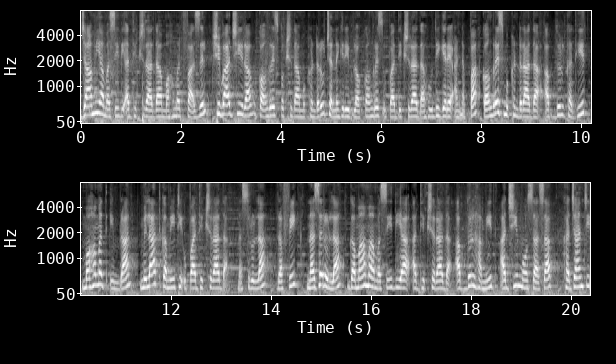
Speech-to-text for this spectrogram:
ಜಾಮಿಯಾ ಮಸೀದಿ ಅಧ್ಯಕ್ಷರಾದ ಮೊಹಮ್ಮದ್ ಫಾಜಿಲ್, ಶಿವಾಜಿ ರಾವ್ ಕಾಂಗ್ರೆಸ್ ಪಕ್ಷದ ಮುಖಂಡರು ಚನ್ನಗಿರಿ ಬ್ಲಾಕ್ ಕಾಂಗ್ರೆಸ್ ಉಪಾಧ್ಯಕ್ಷರಾದ ಹೂದಿಗೆರೆ ಅಣ್ಣಪ್ಪ, ಕಾಂಗ್ರೆಸ್ ಮುಖಂಡರಾದ ಅಬ್ದುಲ್ ಖದೀರ್, ಮೊಹಮ್ಮದ್ ಇಮ್ರಾನ್, ಮಿಲಾದ್ ಕಮಿಟಿ ಉಪಾಧ್ಯಕ್ಷರಾದ ನಸ್ರುಲ್ಲಾ, ರಫೀಕ್, ನಜರುಲ್ಲಾ, ಗಮಾಮಾ ಮಸೀದಿಯ ಅಧ್ಯಕ್ಷರಾದ ಅಬ್ದುಲ್ ಹಮೀದ್, ಅಜಿ ಮೋಸಾ ಸಾಬ್, ಖಜಾಂಚಿ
